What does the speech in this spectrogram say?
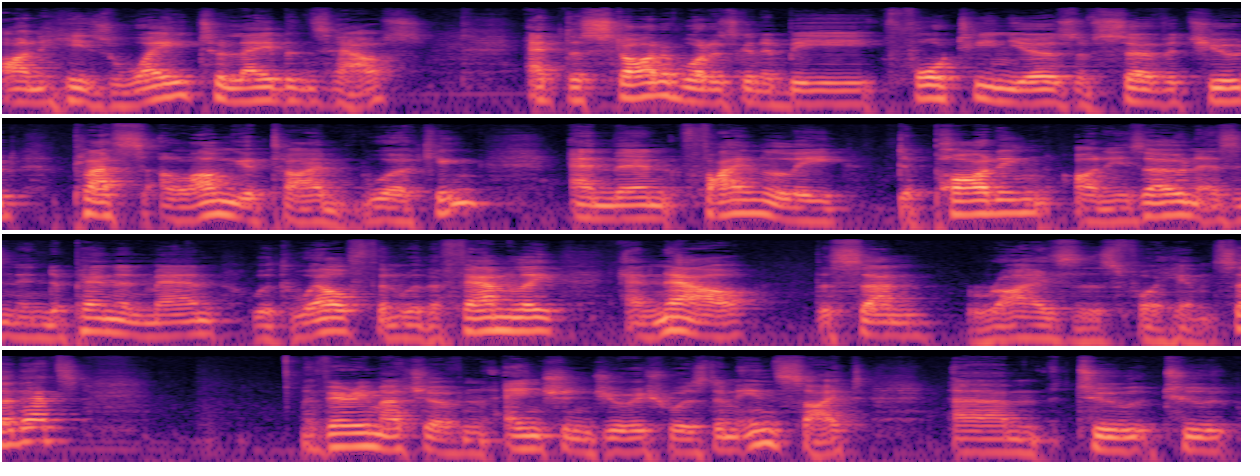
on his way to Laban's house at the start of what is going to be 14 years of servitude plus a longer time working, and then finally departing on his own as an independent man with wealth and with a family, and now the sun rises for him. So that's very much of an ancient Jewish wisdom insight um, to to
